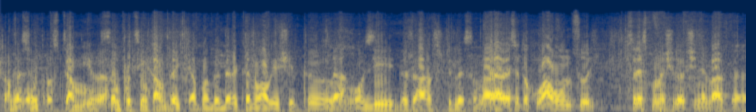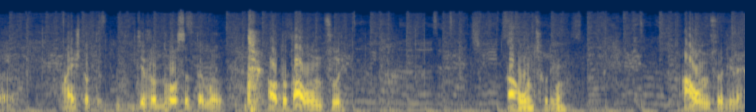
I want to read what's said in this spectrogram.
Este un fel de sunt, retrospectivă. am, sunt puțin cam vechi, având în vedere că nu au ieșit uh, Da. o zi, deja știrile sunt la... Grave este tot cu aunțuri. Să le spună și lor cineva că aici tot de vreo două săptămâni au tot aunțuri. Aunțuri, Aunțurile.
